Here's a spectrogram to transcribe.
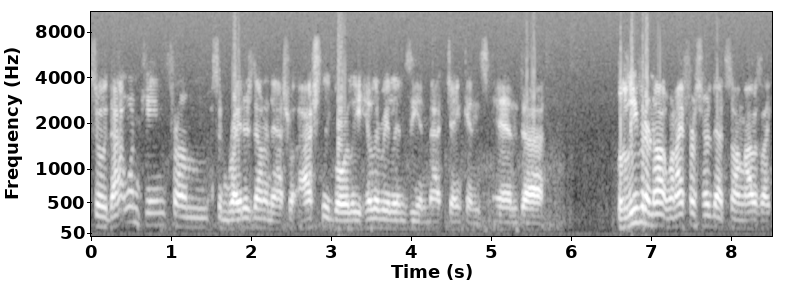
So that one came from some writers down in Nashville: Ashley Gorley, Hillary Lindsey, and Matt Jenkins. And uh, believe it or not, when I first heard that song, I was like,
